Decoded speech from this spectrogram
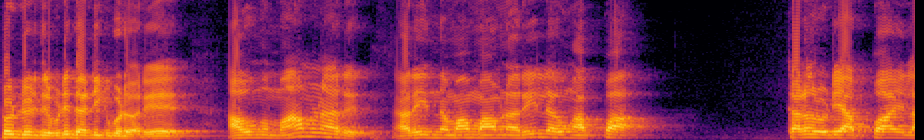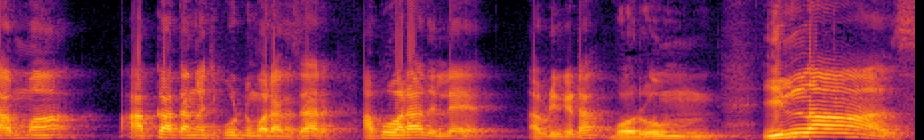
twenty படி தண்டிக்கப்படுவார். அவங்க மாமனார் அதே இந்த மா மாமனார் இல்லை அவங்க அப்பா கணவருடைய அப்பா இல்லை அம்மா அக்கா தங்கச்சி கூட்டின்னு போகிறாங்க சார். அப்போ வராதுல்ல? அப்படின்னு கேட்டால் வரும். இல்லாஸ்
